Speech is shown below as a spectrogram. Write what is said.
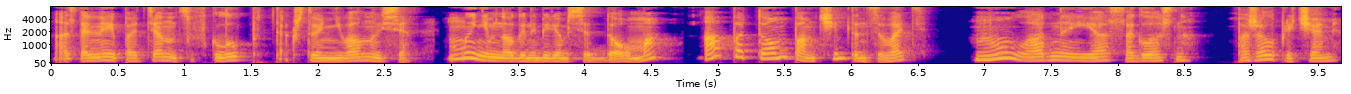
а остальные подтянутся в клуб, так что не волнуйся. Мы немного наберемся дома, а потом помчим танцевать. Ну ладно, я согласна. Пожала плечами.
